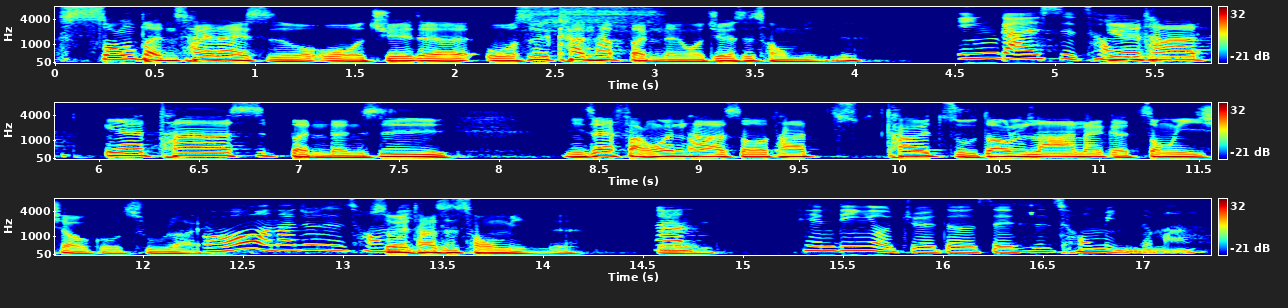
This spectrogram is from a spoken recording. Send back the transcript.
松本菜奈实，我觉得我是看他本人，我觉得是聪明的，应该是聪明，因为他因为他是本人是。你在访问他的时候，他他会主动拉那个综艺效果出来。哦，那就是聪明，所以他是聪明的。那天丁有觉得谁是聪明的吗？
